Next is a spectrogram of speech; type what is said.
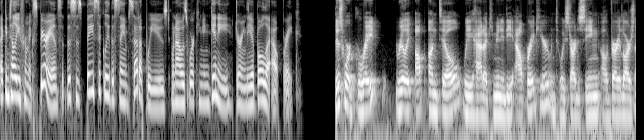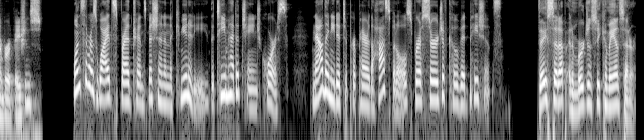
I can tell you from experience that this is basically the same setup we used when I was working in Guinea during the Ebola outbreak. This worked great, really, up until we had a community outbreak here, until we started seeing a very large number of patients. Once there was widespread transmission in the community, the team had to change course. Now they needed to prepare the hospitals for a surge of COVID patients. They set up an emergency command center.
